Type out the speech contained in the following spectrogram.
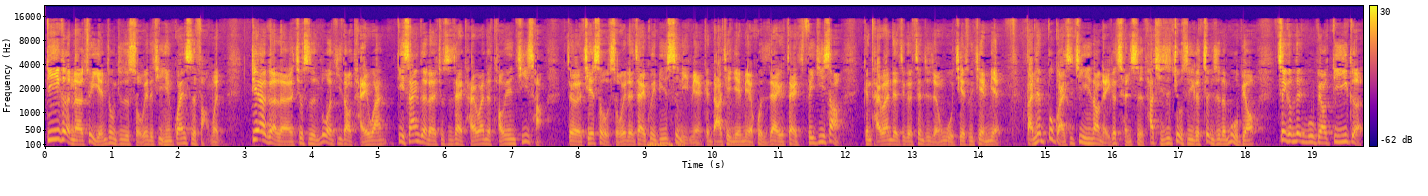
第一个呢，最严重就是所谓的进行官事访问。第二个呢，就是落地到台湾；第三个呢，就是在台湾的桃园机场，这接受所谓的在贵宾室里面跟大家见见面，或者在在飞机上跟台湾的这个政治人物接触见面。反正不管是进行到哪个城市，它其实就是一个政治的目标。这个目标，第一个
